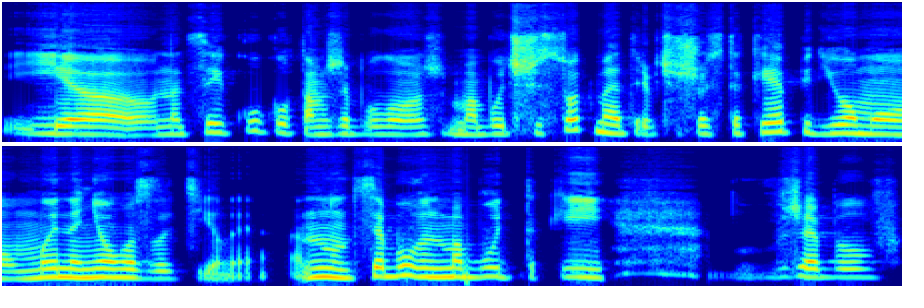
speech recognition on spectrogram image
І е, на цей кукол там вже було, мабуть, 600 метрів чи щось таке підйому, ми на нього злетіли. Ну, це був, мабуть, такий вже був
